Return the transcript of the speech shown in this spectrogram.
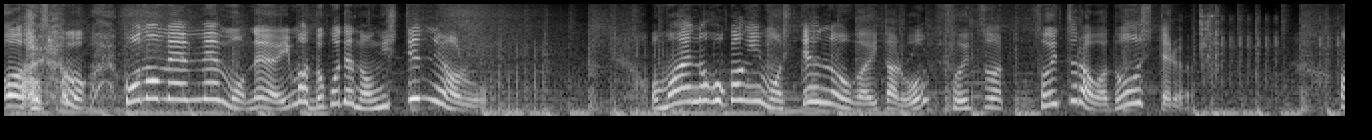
あでもこの面々もね今どこで何してんねやろお前の他にも四天王がいたろ？そいつはそいつらはどうしてる？う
